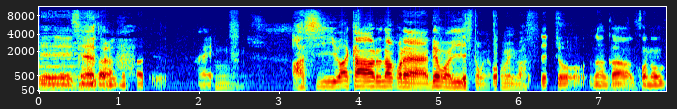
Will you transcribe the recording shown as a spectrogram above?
で、背中に乗っかってる。はい。うん足違和感あるな、これ。でもいいと思います。で、ちょ、なんか、この、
